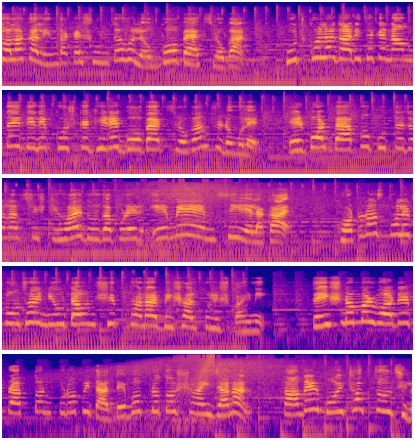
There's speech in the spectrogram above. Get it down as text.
চলাকালীন তাকে শুনতে হলো গো ব্যাক স্লোগান হুটখোলা গাড়ি থেকে নামতেই দিলীপ ঘোষকে ঘিরে গো ব্যাক স্লোগান তৃণমূলের। এরপর ব্যাপক উত্তেজনার সৃষ্টি হয় দুর্গাপুরের এমএএমসি এলাকায়। ঘটনাস্থলে পৌঁছয় নিউ টাউনশিপ থানার বিশাল পুলিশ বাহিনী। তেইশ নম্বর ওয়ার্ডের প্রাক্তন পুরপিতা দেবব্রত সাঁই জানান তাদের বৈঠক চলছিল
